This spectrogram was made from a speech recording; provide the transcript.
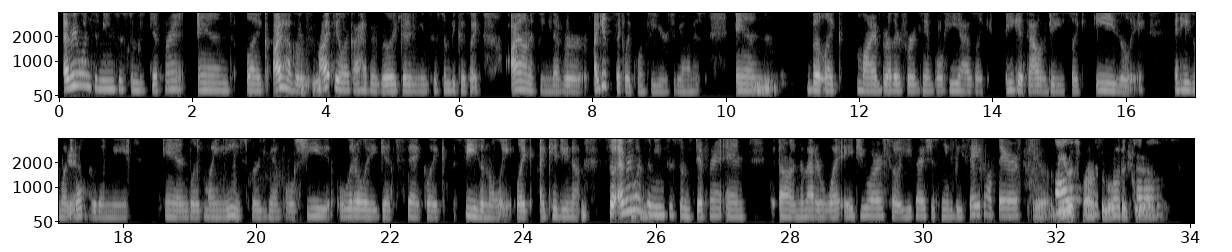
everyone's immune system is different and like i have a i feel like i have a really good immune system because like i honestly never i get sick like once a year to be honest and mm. but like my brother for example he has like he gets allergies like easily and he's much yeah. older than me and like my niece for example she literally gets sick like seasonally like i kid you not mm. so everyone's mm-hmm. immune system's different and uh, no matter what age you are so you guys just need to be safe out there yeah be responsible for sure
